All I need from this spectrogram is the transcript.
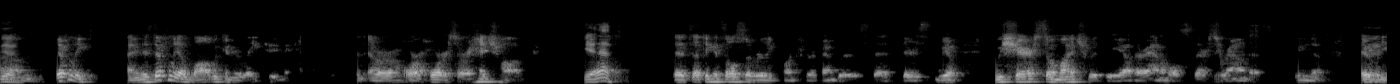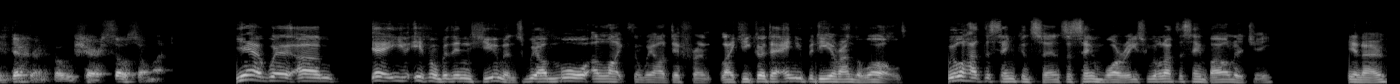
yeah. um, definitely. I mean, there's definitely a lot we can relate to in a cat, or or a horse, or a hedgehog. Yeah, um, I think it's also really important to remember is that there's we have we share so much with the other animals that surround us, even though everybody's different, but we share so so much. Yeah, we're um yeah, even within humans, we are more alike than we are different. Like you go to anybody around the world, we all have the same concerns, the same worries. We all have the same biology, you know.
